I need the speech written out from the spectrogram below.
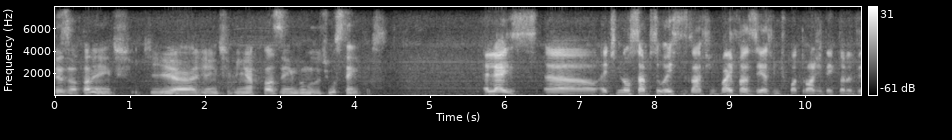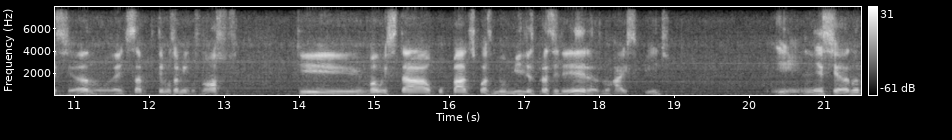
Exatamente, que a gente vinha fazendo nos últimos tempos. Aliás, uh, a gente não sabe se o Races Life vai fazer as 24 horas de Daytona desse ano. A gente sabe que temos amigos nossos que vão estar ocupados com as mil milhas brasileiras no high speed. E nesse ano,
